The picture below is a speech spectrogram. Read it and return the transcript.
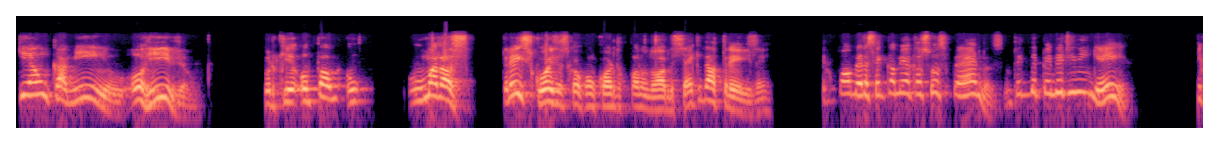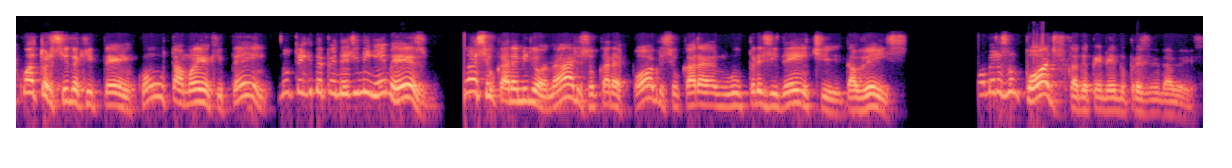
que é um caminho horrível, porque o, o, uma das três coisas que eu concordo com o Paulo Nobre, se é que dá três, hein? É que o Palmeiras tem que caminhar com as suas pernas, não tem que depender de ninguém. E com a torcida que tem, com o tamanho que tem, não tem que depender de ninguém mesmo. Não é se o cara é milionário, se o cara é pobre, se o cara é o presidente da vez. O Palmeiras não pode ficar dependendo do presidente da vez.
